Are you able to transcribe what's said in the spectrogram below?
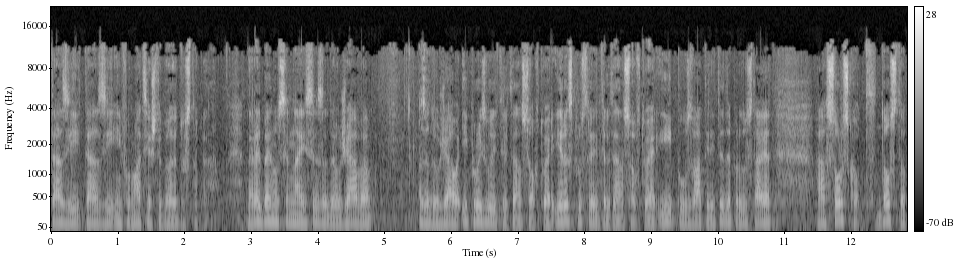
тази, тази информация ще бъде достъпена. Наредба N18 задължава задължава и производителите на софтуер, и разпространителите на софтуер, и ползвателите да предоставят source code, достъп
